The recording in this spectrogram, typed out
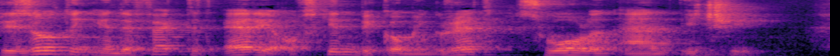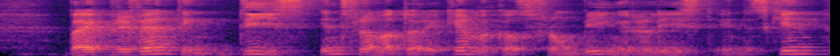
resulting in the affected area of skin becoming red, swollen and itchy. By preventing these inflammatory chemicals from being released in the skin,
